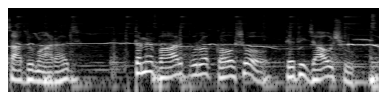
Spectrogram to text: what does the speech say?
સાધુ મહારાજ, તમે ભારપૂર્વક કહો છો, તેથી જાઉં છું.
